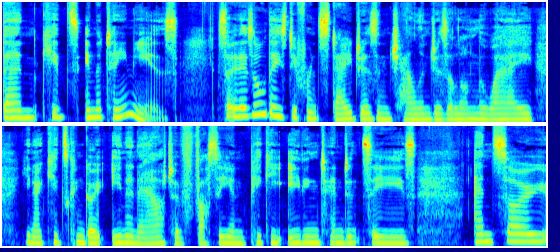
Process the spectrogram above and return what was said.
than kids in the teen years. So there's all these different stages and challenges along the way. You know, kids can go in and out of fussy and picky eating tendencies. And so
